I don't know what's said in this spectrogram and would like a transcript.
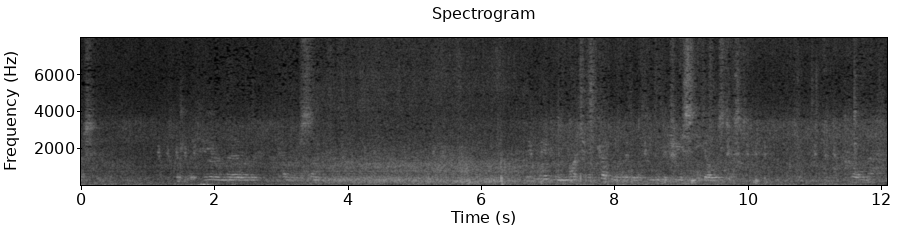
patch here and there with where they cover some. It made them much of a couple of little obligatory seagulls just corner.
